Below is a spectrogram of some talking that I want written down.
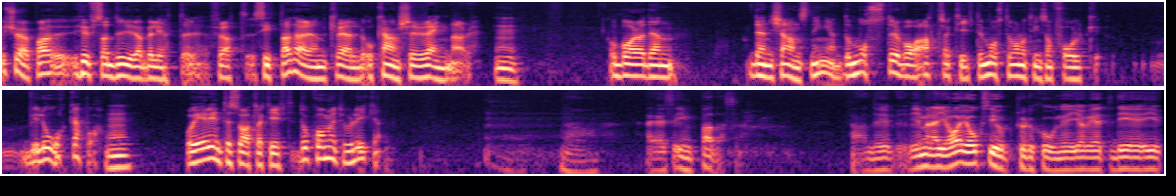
Och köpa hyfsat dyra biljetter. För att sitta där en kväll och kanske regnar. Mm. Och bara den, den chansningen, då måste det vara attraktivt. Det måste vara någonting som folk vill åka på. Mm. Och är det inte så attraktivt, då kommer inte publiken. Ja, Jag är så impad alltså. Fan, det, jag menar, jag har ju också gjort produktioner. Jag vet, det är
